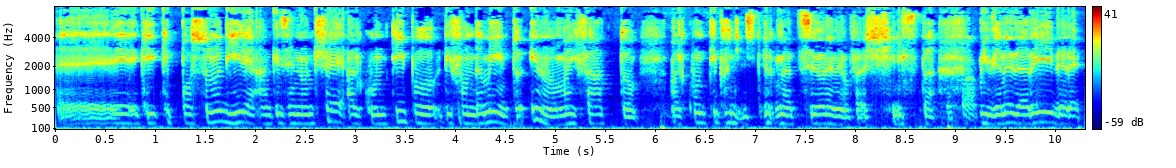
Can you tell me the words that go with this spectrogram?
eh, che, che, possono dire, anche se non c'è alcun tipo di fondamento. Io non ho mai fatto alcun tipo di esternazione neofascista, mi viene da ridere,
